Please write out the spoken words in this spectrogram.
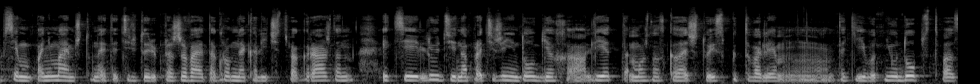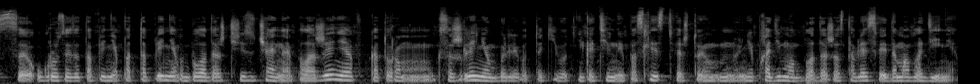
Все мы понимаем, что на этой территории проживает огромное количество граждан. Эти люди на протяжении долгих а, лет лет, можно сказать, что испытывали такие вот неудобства с угрозой затопления, подтопления. Вот было даже чрезвычайное положение, в котором, к сожалению, были вот такие вот негативные последствия, что им ну, необходимо было даже оставлять свои домовладения.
